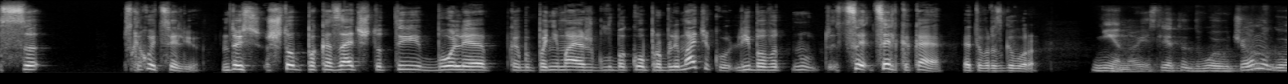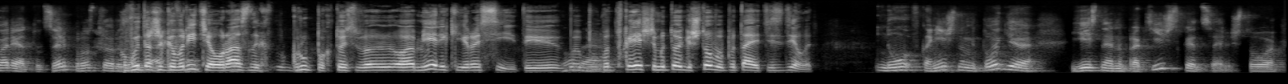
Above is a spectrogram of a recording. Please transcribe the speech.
с с какой целью? Ну, то есть, чтобы показать, что ты более как бы понимаешь глубоко проблематику, либо вот ну, цель, цель какая этого разговора? Не, но если это двое ученых говорят, то цель просто... Вы даже говорите о разных группах, то есть в Америке и России. Ты, ну, да. Вот в конечном итоге что вы пытаетесь сделать? Ну, в конечном итоге есть, наверное, практическая цель, что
